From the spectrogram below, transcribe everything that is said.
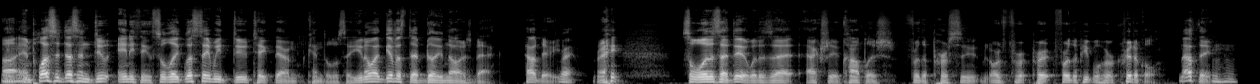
Uh, Mhm. and plus, it doesn't do anything. So, like, let's say we do take down Kendall to say, you know what, give us that billion dollars back. How dare you? Right. Right. So, what does that do? What does that actually accomplish for the person or for for, for the people who are critical? Nothing Mhm.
